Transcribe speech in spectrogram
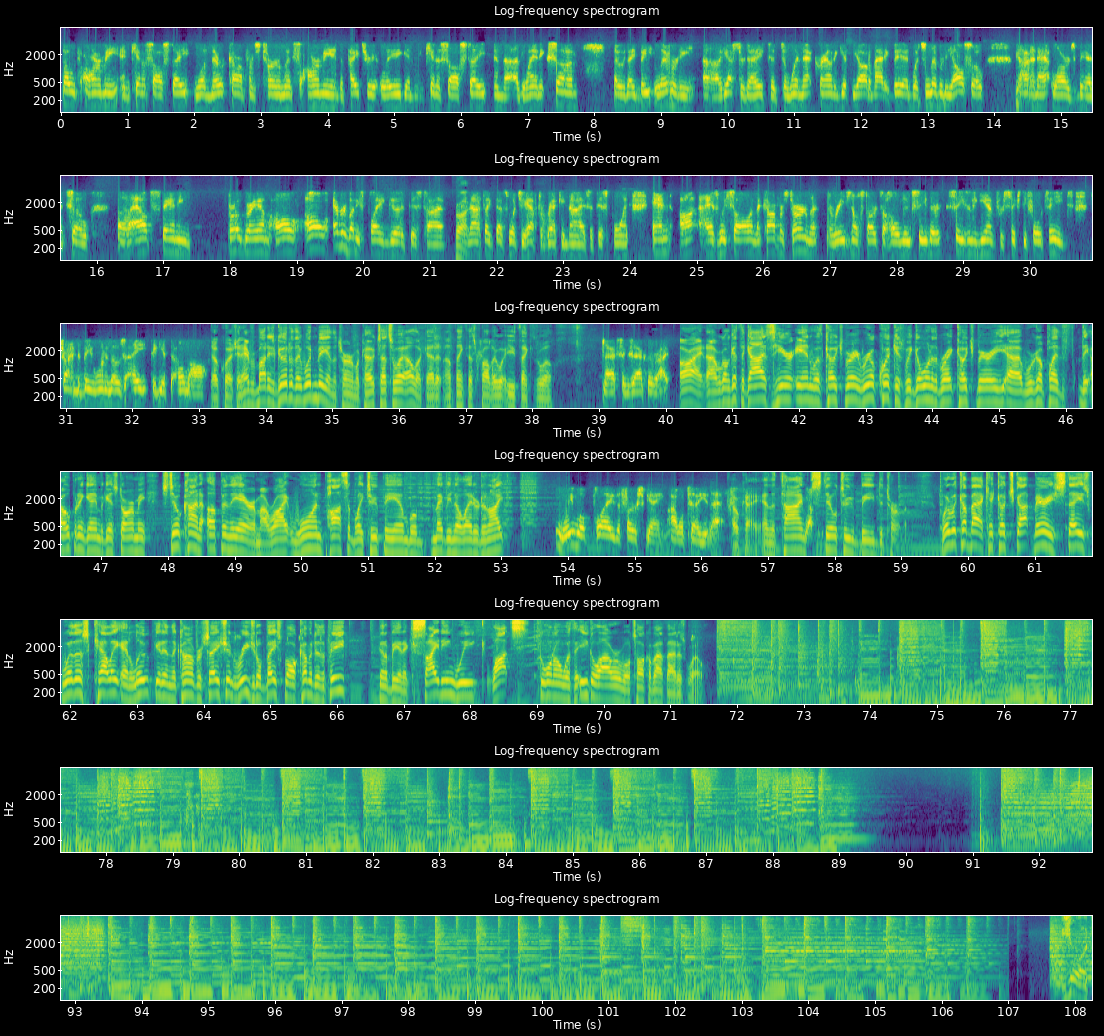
both Army and Kennesaw State won their conference tournaments. Army in the Patriot League and Kennesaw State in the Atlantic Sun. So they beat Liberty uh, yesterday to, to win that crown and get the automatic bid, which Liberty also got an at-large bid. So uh, outstanding program. All, all, everybody's playing good at this time, right. and I think that's what you have to recognize at this point. And uh, as we saw in the conference tournament, the regional starts a whole new season again for 64 teams, trying to be one of those eight to get to Omaha. No question. Everybody's good, or they wouldn't be in the tournament, Coach. That's the way I look at it. I think that's probably what you think as well. That's exactly right. All right, uh, we're going to get the guys here in with Coach Berry real quick as we go into the break. Coach Berry, uh, we're going to play the, the, opening game against Army. Still kind of up in the air, am I right? One, possibly two p.m. We'll maybe no later tonight. We will play the first game. I will tell you that. Okay, and the time yep. still to be determined. When we come back, head coach Scott Berry stays with us. Kelly and Luke get in the conversation. Regional baseball coming to the Pete. Going to be an exciting week. Lots going on with the Eagle Hour. We'll talk about that as well.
